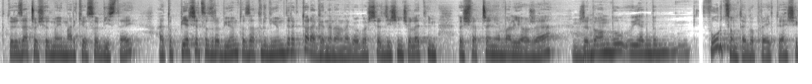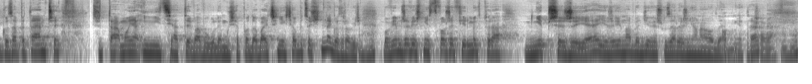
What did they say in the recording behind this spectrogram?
który zaczął się od mojej marki osobistej, ale to pierwsze, co zrobiłem, to zatrudniłem dyrektora generalnego, gościa z dziesięcioletnim doświadczeniem w Aliorze, mhm. żeby on był jakby twórcą tego projektu. Ja się go zapytałem, czy, czy ta moja inicjatywa w ogóle mu się podoba i czy nie chciałby coś innego zrobić. Mhm. Bo wiem, że wiesz, nie stworzę firmy, która mnie przeżyje, jeżeli ona będzie, wiesz, uzależniona ode mnie, tak? Mhm.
